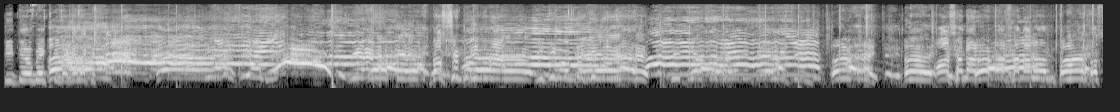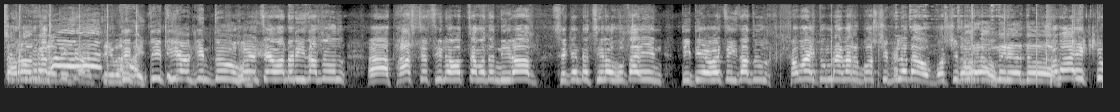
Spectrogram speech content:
তৃতীয় ব্যক্তি দেখা যাক। দর্শক বন্ধুরা ইতিমধ্যে কিন্তু আমরা তৃতীয় ব্যক্তিকে পেয়ে গেছি। অসাধারণ অসাধারণ তৃতীয়- তৃতীয় কিন্তু হয়েছে আমাদের ইজাজুল। ফার্স্টে ছিল হচ্ছে আমাদের নীরব সেকেন্ডে ছিল হুসাইন তৃতীয় হয়েছে ইজাজুল। সবাই তোমরা এবার বসি ফেলে দাও বসি ফেলে দাও চরম মেরে দাও। সবাই একটু।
